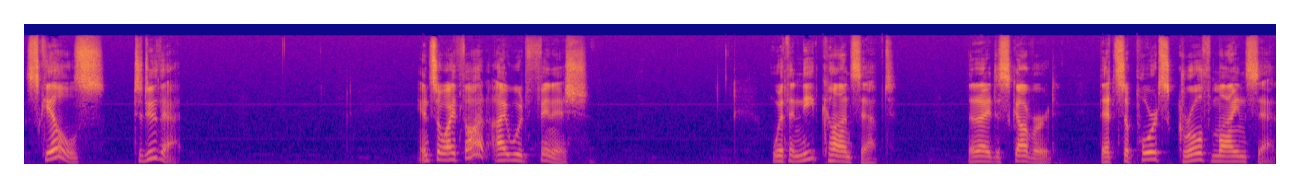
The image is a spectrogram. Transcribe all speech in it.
skills to do that. And so I thought I would finish with a neat concept that I discovered that supports growth mindset.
